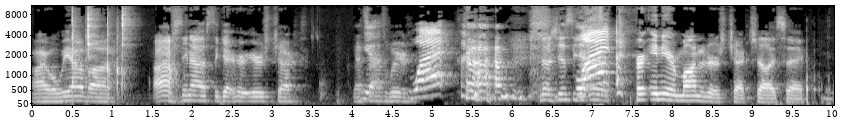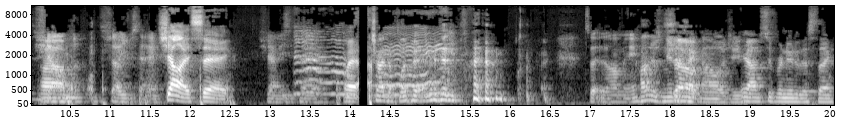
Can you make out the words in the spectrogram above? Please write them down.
All right. Well, we have uh, Ah, Christina has to get her ears checked. That Yeah. sounds weird. What? no, she has to get What? her, her in-ear monitors checked. Shall I say? Um, shall you say? shall I say? Shall you say? Wait, I tried to flip it and it didn't flip. Is it on me? Connor's new So- to technology. Yeah, I'm super new to this thing.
